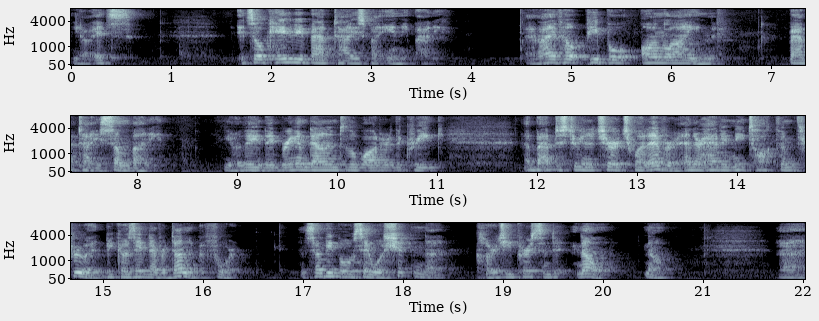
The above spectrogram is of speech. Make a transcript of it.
You know, it's it's okay to be baptized by anybody. And I've helped people online baptize somebody. You know, they, they bring them down into the water, the creek, a baptistry in a church, whatever, and they're having me talk them through it because they've never done it before. And some people will say, well, shouldn't a clergy person do No, no. Uh,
